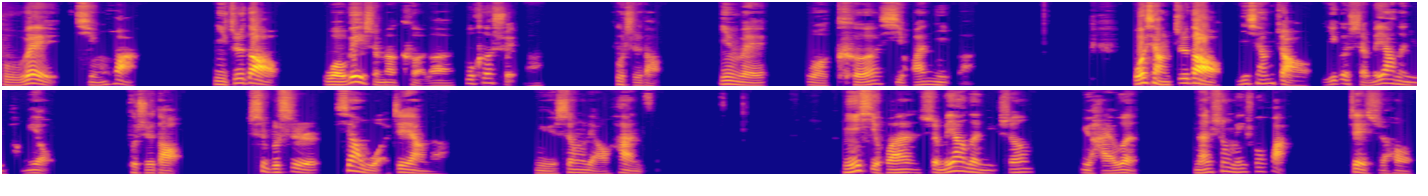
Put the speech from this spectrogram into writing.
土味情话，你知道我为什么渴了不喝水吗？不知道，因为我可喜欢你了。我想知道你想找一个什么样的女朋友？不知道，是不是像我这样的女生撩汉子？你喜欢什么样的女生？女孩问。男生没说话。这时候。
